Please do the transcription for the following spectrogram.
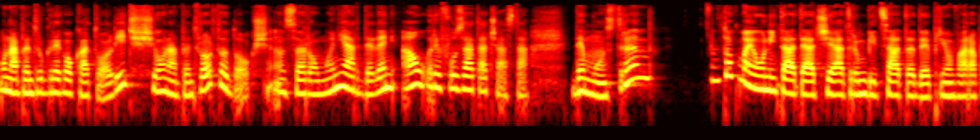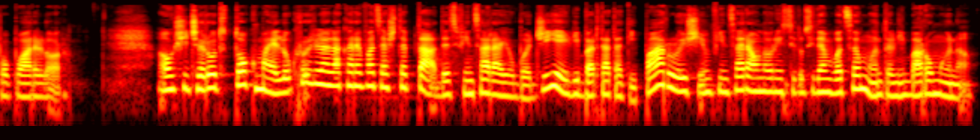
una pentru greco-catolici și una pentru ortodoxi, însă românii ardeleni au refuzat aceasta, demonstrând tocmai unitatea aceea trâmbițată de primăvara popoarelor. Au și cerut tocmai lucrurile la care v-ați aștepta, desfințarea iobăgiei, libertatea tiparului și înființarea unor instituții de învățământ în limba română.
